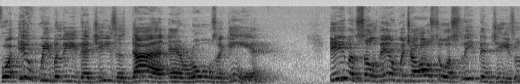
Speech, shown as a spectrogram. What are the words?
For if we believe that Jesus died and rose again, even so them which are also asleep in Jesus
